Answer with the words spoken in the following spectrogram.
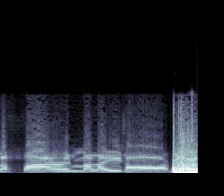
I'm a fire in my laser.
